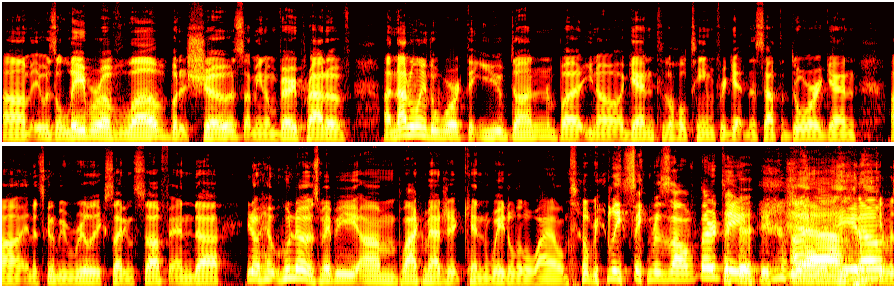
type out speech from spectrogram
Um, it was a labor of love, but it shows. I mean, I'm very proud of uh, not only the work that you've done, but you know, again, to the whole team for getting this out the door again. Uh, and it's going to be really exciting stuff. And uh, you know, who, who knows? Maybe um, Blackmagic can wait a little while until releasing Resolve 13. yeah, uh, you know,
